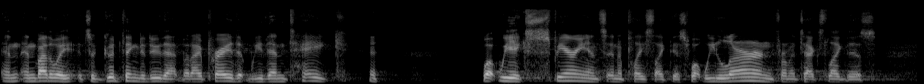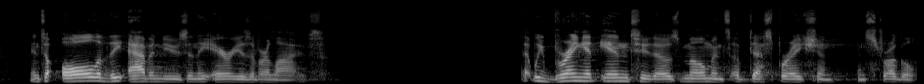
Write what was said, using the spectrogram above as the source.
And, and by the way, it's a good thing to do that, but I pray that we then take what we experience in a place like this, what we learn from a text like this, into all of the avenues and the areas of our lives. That we bring it into those moments of desperation and struggle.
